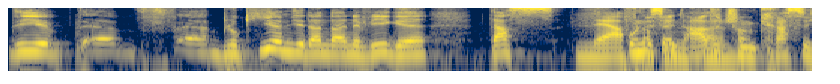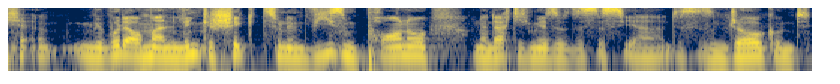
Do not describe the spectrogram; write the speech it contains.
die äh, äh, blockieren dir dann deine Wege. Das nervt. Und es entartet schon krass. Ich, äh, mir wurde auch mal ein Link geschickt zu einem Wiesenporno und dann dachte ich mir so, das ist ja, das ist ein Joke und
